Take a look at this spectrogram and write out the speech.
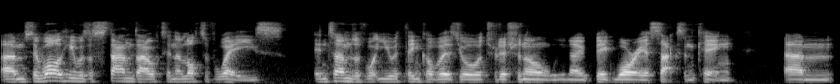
Um, so while he was a standout in a lot of ways, in terms of what you would think of as your traditional, you know, big warrior Saxon king, um,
